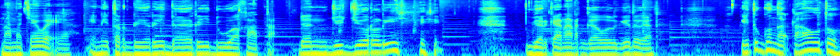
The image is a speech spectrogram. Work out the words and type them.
nama cewek ya. Ini terdiri dari dua kata. Dan jujur li biar kayak anak gaul gitu kan itu gue nggak tahu tuh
